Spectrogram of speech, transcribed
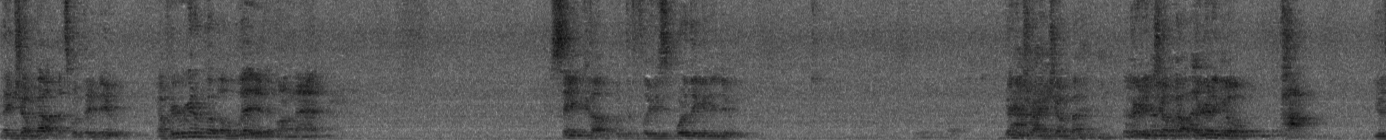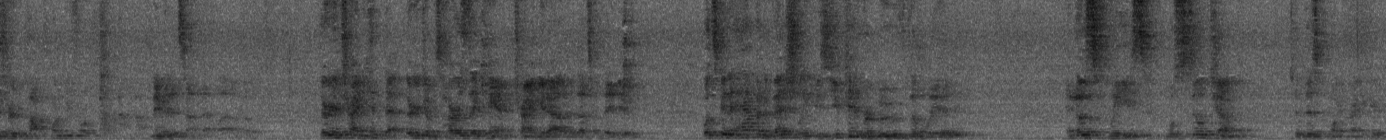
they jump out. That's what they do. Now if we were going to put a lid on that same cup with the fleas, what are they going to do? They're gonna try and jump out. They're gonna jump out. They're gonna go pop. You guys heard popcorn before? Pop, pop, pop. Maybe that's not that loud, but they're gonna try and hit that. They're gonna jump as hard as they can, try and get out of there. That's what they do. What's gonna happen eventually is you can remove the lid, and those fleas will still jump to this point right here.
